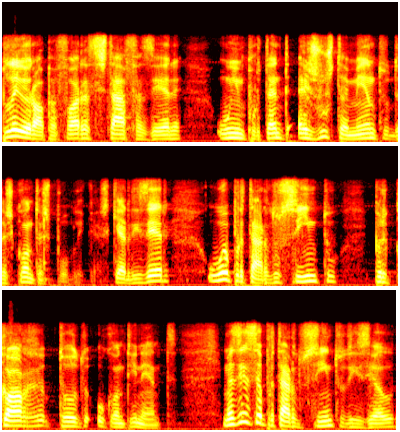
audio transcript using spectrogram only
pela Europa fora se está a fazer um importante ajustamento das contas públicas. Quer dizer, o apertar do cinto percorre todo o continente. Mas esse apertar do cinto, diz ele,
